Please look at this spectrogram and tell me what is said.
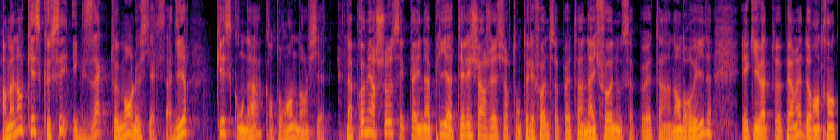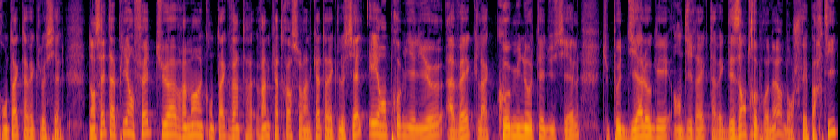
Alors maintenant, qu'est-ce que c'est exactement le ciel? C'est-à-dire, qu'est-ce qu'on a quand on rentre dans le ciel? La première chose, c'est que tu as une appli à télécharger sur ton téléphone, ça peut être un iPhone ou ça peut être un Android, et qui va te permettre de rentrer en contact avec le ciel. Dans cette appli, en fait, tu as vraiment un contact 24 heures sur 24 avec le ciel, et en premier lieu avec la communauté du ciel. Tu peux dialoguer en direct avec des entrepreneurs, dont je fais partie,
